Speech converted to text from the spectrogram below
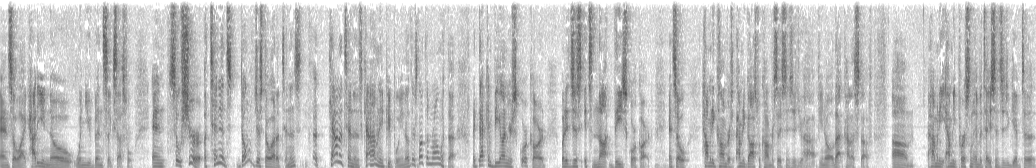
And so, like, how do you know when you've been successful? And so, sure, attendance. Don't just throw out attendance. Uh, count attendance. Count how many people. You know, there's nothing wrong with that. Like that can be on your scorecard, but it just it's not the scorecard. And so how many convers how many gospel conversations did you have you know that kind of stuff um how many how many personal invitations did you give to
